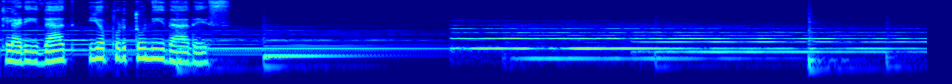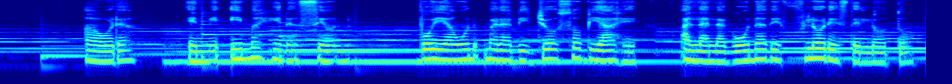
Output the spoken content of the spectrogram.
claridad y oportunidades. Ahora, en mi imaginación, voy a un maravilloso viaje a la laguna de flores de loto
